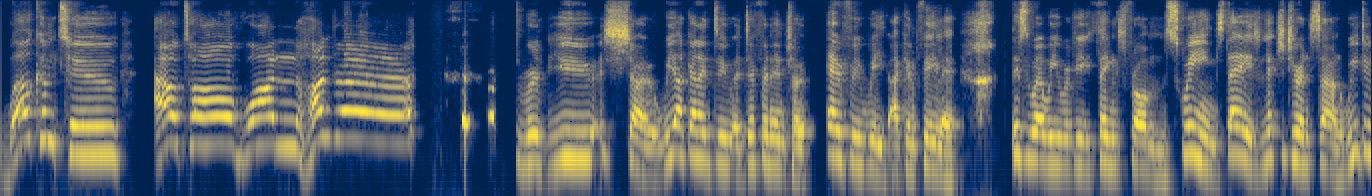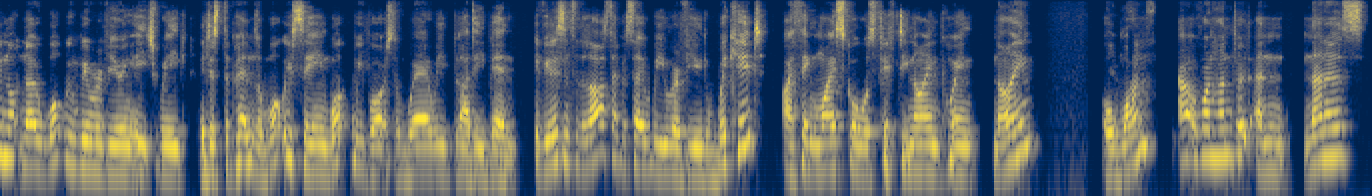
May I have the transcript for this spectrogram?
Welcome to Out of 100 review show. We are going to do a different intro every week. I can feel it. This is where we review things from screen, stage, literature, and sound. We do not know what we'll be reviewing each week. It just depends on what we've seen, what we've watched, and where we've bloody been. If you listen to the last episode, we reviewed Wicked. I think my score was 59.9 or 1 out of 100, and Nana's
